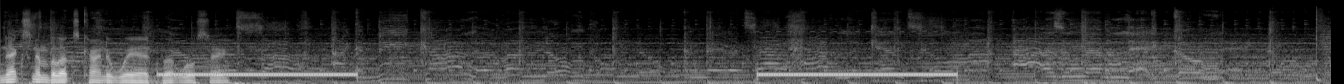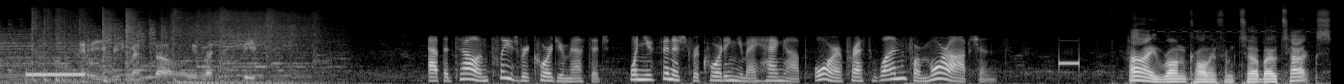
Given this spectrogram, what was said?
Next number looks kind of weird, but we'll see. Hey, you reached Matt Bell. Leave a message beep. At the tone, please record your message. When you've finished recording, you may hang up or press 1 for more options. Hi, Ron calling from TurboTax.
